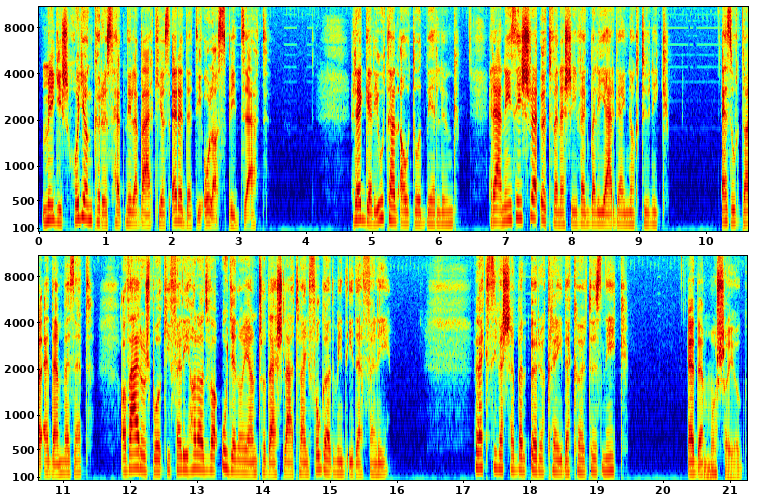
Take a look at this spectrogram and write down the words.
Mégis hogyan körözhetné le bárki az eredeti olasz pizzát? Reggeli után autót bérlünk. Ránézésre ötvenes évekbeli járgánynak tűnik. Ezúttal Eden vezet. A városból kifelé haladva ugyanolyan csodás látvány fogad, mint idefelé. Legszívesebben örökre ide költöznék. Eden mosolyog.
